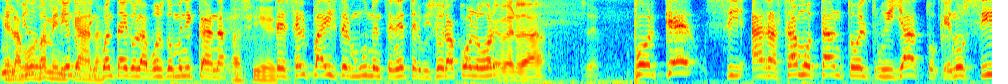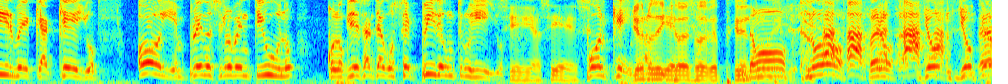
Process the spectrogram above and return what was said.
en, En el la voz 1952 la voz dominicana. Así es. Tercer país del mundo en tener televisor a color. Es verdad. Sí. ¿Por qué si arrastramos tanto el trujillato que no sirve que aquello, hoy en pleno siglo XXI, con lo que dice Santiago, se pide un Trujillo? Sí, así es. ¿Por qué? Yo no he Así dicho es. eso de que piden No, Trujillo. no, pero yo, yo creo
